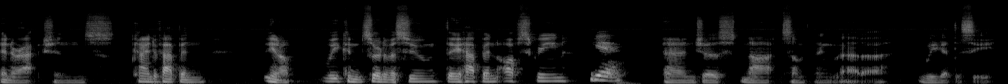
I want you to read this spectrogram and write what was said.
interactions kind of happen you know we can sort of assume they happen off screen Yeah. And just not something that uh, we get to see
